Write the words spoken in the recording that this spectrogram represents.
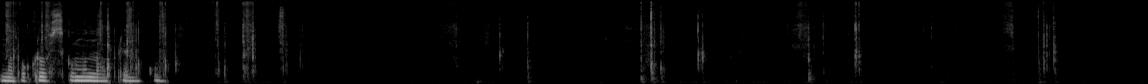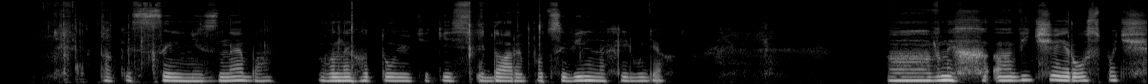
на Покровському напрямку? Атаки сильні з неба. Вони готують якісь удари по цивільних людях. В них відчай, розпач,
